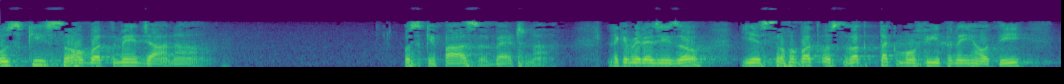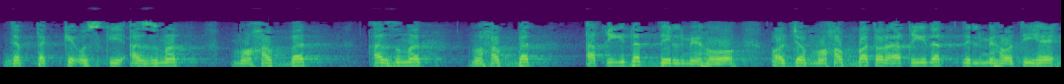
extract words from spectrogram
उसकी सोहबत में जाना, उसके पास बैठना। लेकिन मेरे अजीजों, ये सोहबत उस वक्त तक मुफीद नहीं होती, जब तक कि उसकी अजमत, मोहब्बत अजमत, मोहब्बत अकीदत दिल में हो, और जब मोहब्बत और अकीदत दिल में होती है,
